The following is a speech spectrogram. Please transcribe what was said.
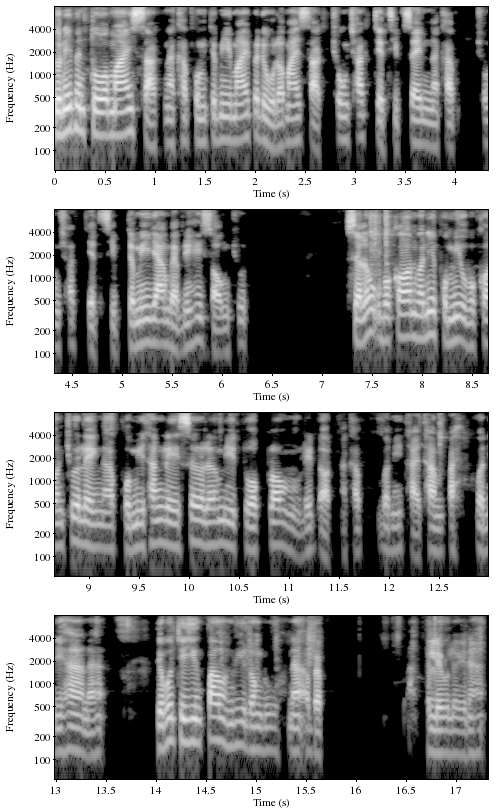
ตัวนี้เป็นตัวไม้สักนะครับ ผมจะมีไม้ประดู่และไม้สักช่วงชัก 70 เซนนะครับช่วงชัก 70 จะมียางแบบนี้ให้ 2 ชุด เสร็จแล้วอุปกรณ์วันนี้ผมมีอุปกรณ์ช่วยเลงนะครับผมมีทั้งเลเซอร์แล้วมีตัวกล้องเลดดอทนะครับวันนี้ถ่ายทำไปวันที่ห้านะฮะเดี๋ยวผมจะยิงเป้าพี่ลองดูนะเอาแบบเร็วเลยนะฮะ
